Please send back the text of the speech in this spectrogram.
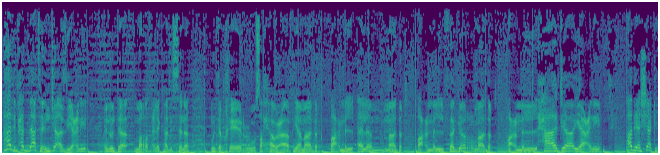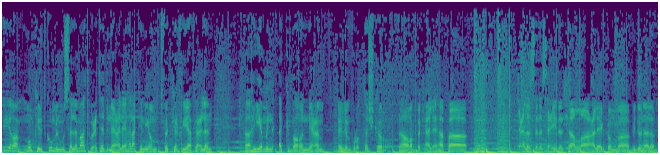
هذه بحد ذاتها إنجاز يعني إنه أنت مرت عليك هذه السنة وأنت بخير وصحة وعافية ما ذقت طعم الألم ما ذقت طعم الفقر ما ذقت طعم الحاجة يعني. هذه أشياء كثيرة ممكن تكون من المسلمات واعتدنا عليها لكن يوم تفكر فيها فعلا هي من أكبر النعم اللي المفروض تشكر ربك عليها. ف اجعلها سنه سعيدة إن شاء الله عليكم بدون ألم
